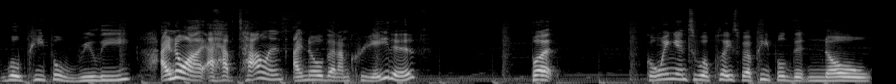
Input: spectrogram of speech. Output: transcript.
will people really? I know I, I have talent, I know that I'm creative, but going into a place where people didn't know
